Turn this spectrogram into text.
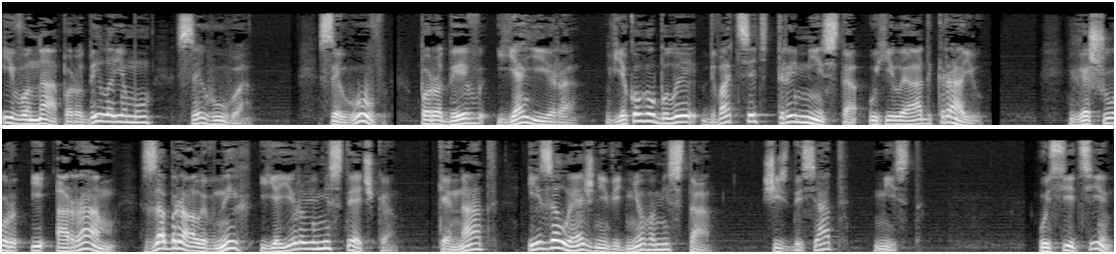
і вона породила йому Сегува. Сегув породив Яїра, в якого були 23 міста у Гілеад краю. Гешур і Арам забрали в них Яїрові містечка, Кенат і залежні від нього міста 60 міст. Усі ці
